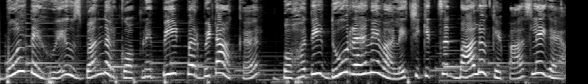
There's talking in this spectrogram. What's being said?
बोलते हुए उस बंदर को अपने पीठ पर बिठाकर बहुत ही दूर रहने वाले चिकित्सक बालू के पास ले गया।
